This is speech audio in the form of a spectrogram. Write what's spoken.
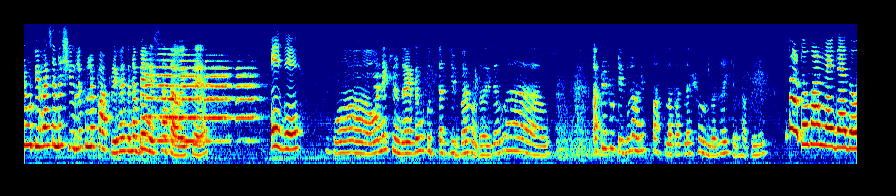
রুটি হয়েছে না শিউলি ফুলের পাপড়ি হয়েছে না ব্যাঙের ছাতা হয়েছে? এই যে। একদম কুত্তার জিব্বার মতো হয়েছে, ওয়াও। আপনার রুটিগুলো অনেক পাতলা পাতলা, সুন্দর হয়েছে ভাবি। তো বানাই দাদু?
